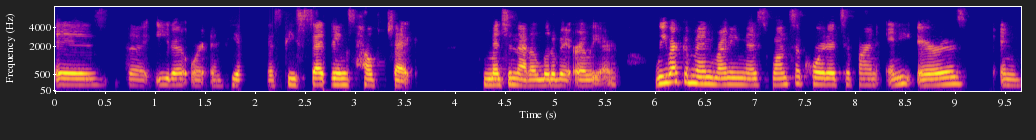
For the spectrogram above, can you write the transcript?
is the EDA or NPSP settings health check. Mentioned that a little bit earlier. We recommend running this once a quarter to find any errors in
